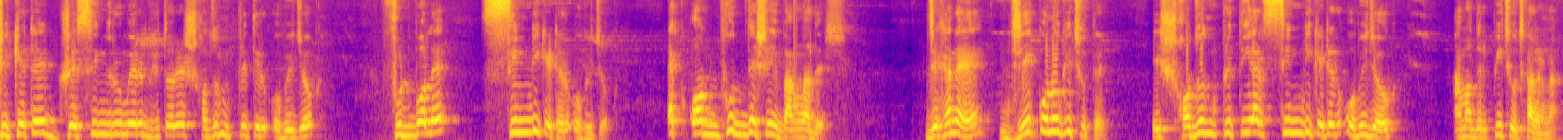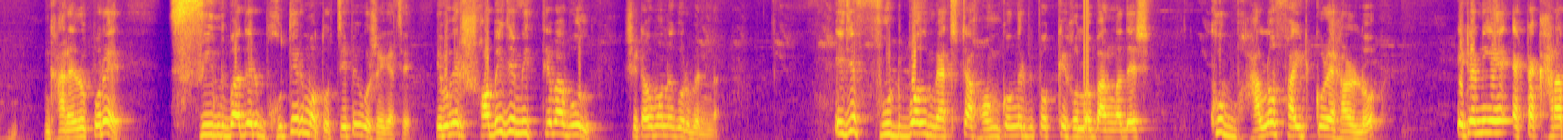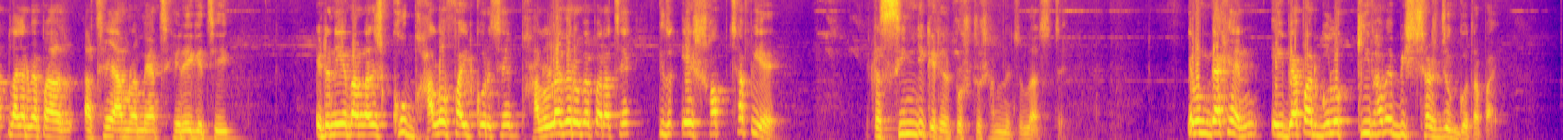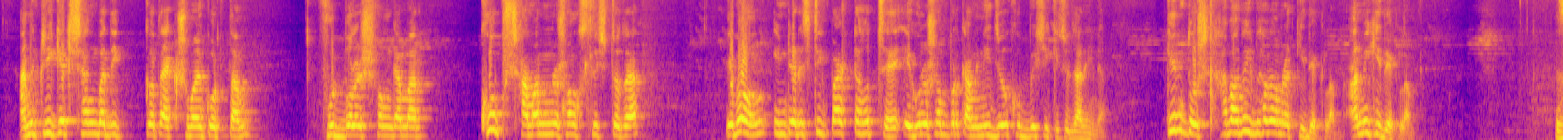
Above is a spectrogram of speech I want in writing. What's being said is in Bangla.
ক্রিকেটে ড্রেসিং রুমের ভেতরে স্বজনপ্রীতির অভিযোগ, ফুটবলে সিন্ডিকেটের অভিযোগ। এক অদ্ভুত দেশ এই বাংলাদেশ, যেখানে যে কোনো কিছুতে এই স্বজনপ্রীতি আর সিন্ডিকেটের অভিযোগ আমাদের পিছু ছাড়ে না। ঘাড়ের ওপরে সিন্দবাদের ভূতের মতো চেপে বসে গেছে এবং এর সবই যে মিথ্যে বা ভুল সেটাও মনে করবেন না। এই যে ফুটবল ম্যাচটা হংকংয়ের বিপক্ষে হলো, বাংলাদেশ খুব ভালো ফাইট করে হারলো এটা নিয়ে একটা খারাপ লাগার ব্যাপার আছে, আমরা ম্যাচ হেরে গেছি। এটা নিয়ে বাংলাদেশ খুব ভালো ফাইট করেছে, ভালো লাগারও ব্যাপার আছে, কিন্তু এর সব ছাপিয়ে একটা সিন্ডিকেটের প্রশ্ন সামনে চলে আসছে। এবং দেখেন, এই ব্যাপারগুলো কীভাবে বিশ্বাসযোগ্যতা পায়। আমি ক্রিকেট সাংবাদিকতা এক সময় করতাম, ফুটবলের সঙ্গে আমার খুব সামান্য সংশ্লিষ্টতা, এবং ইন্টারেস্টিং পার্টটা হচ্ছে, এগুলো সম্পর্কে আমি নিজেও খুব বেশি কিছু জানি না। কিন্তু স্বাভাবিকভাবে আমরা কি দেখলাম? আমি কি দেখলাম?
